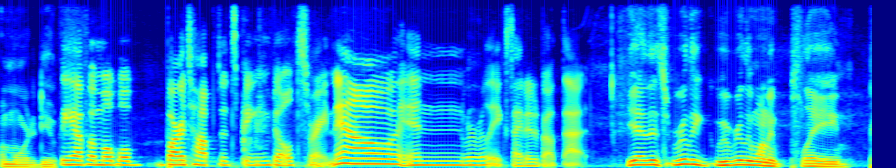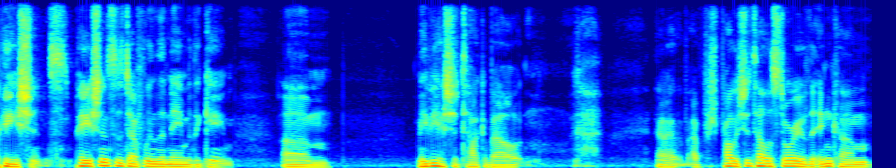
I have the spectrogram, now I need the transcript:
more to do. We have a mobile bar top that's being built right now, and we're really excited about that. Yeah, that's really we really want to play patience. Patience is definitely the name of the game. Um, maybe I should talk about. I probably should tell the story of the income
